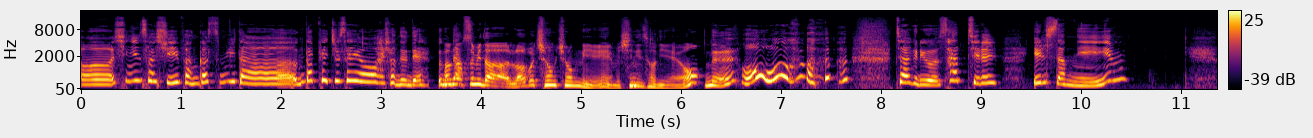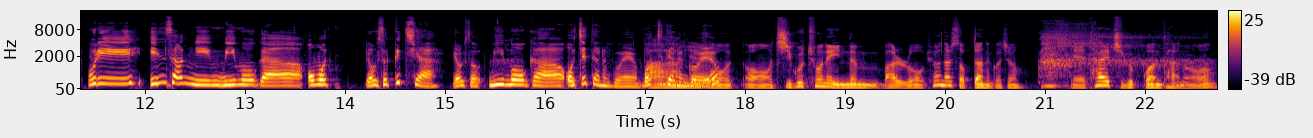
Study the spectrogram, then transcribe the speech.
어, 신인선 씨 반갑습니다. 응답해 주세요 하셨는데 응답 반갑습니다. 러브 총총님 신인선이에요. 네. 어, 어. 자, 그리고 4713님. 우리 인선님 미모가, 어머, 여기서 끝이야. 여기서 미모가 어쨌다는 거예요. 멋지다는 아, 예, 거예요. 뭐, 어, 지구촌에 있는 말로 표현할 수 없다는 거죠. 예, 탈지구권 단어.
